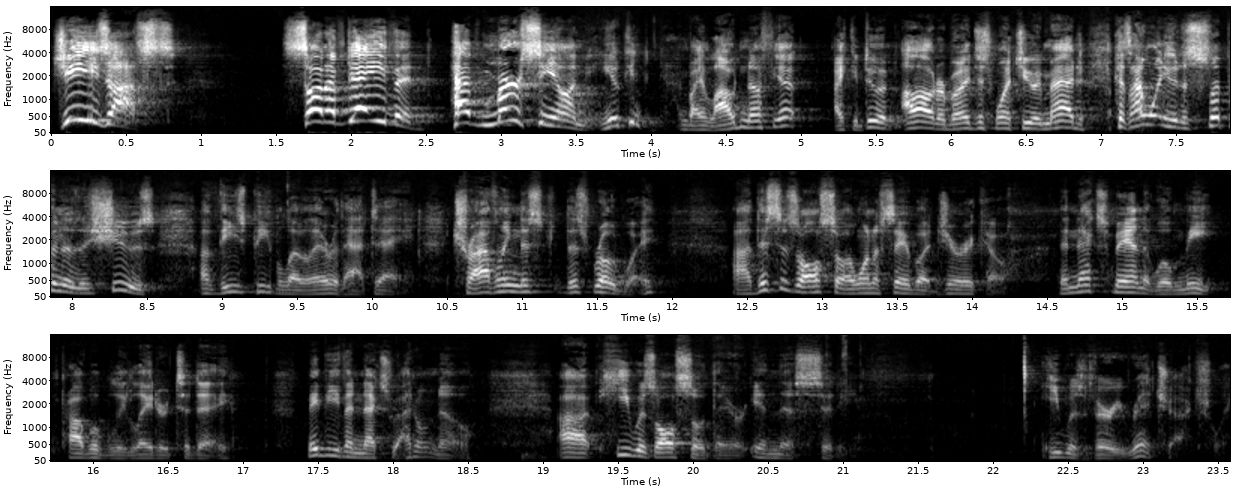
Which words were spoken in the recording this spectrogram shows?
Jesus! Son of David, have mercy on me. You can, am I loud enough yet? I could do it louder, but I just want you to imagine, because I want you to slip into the shoes of these people that were there that day, traveling this, this roadway. Uh, this is also, I want to say about Jericho. The next man that we'll meet probably later today, maybe even next week, I don't know. Uh, he was also there in this city. He was very rich, actually.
